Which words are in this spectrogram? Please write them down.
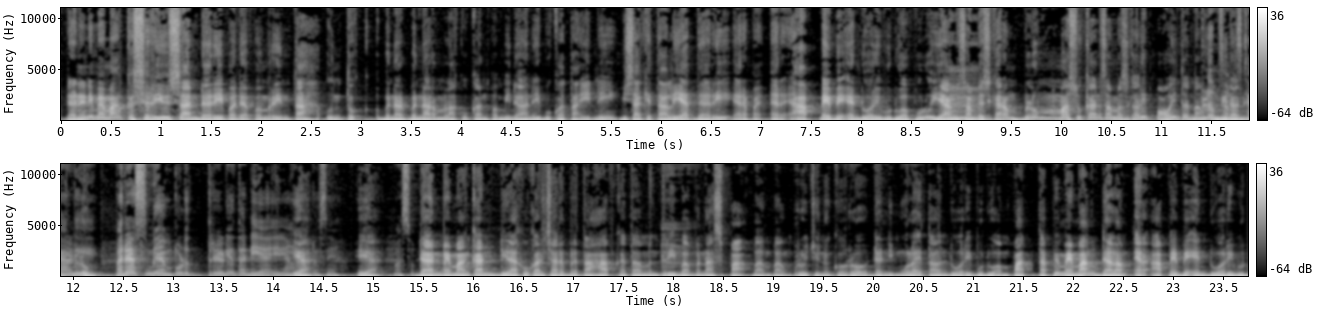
Dan ini memang keseriusan daripada pemerintah untuk benar-benar melakukan pemindahan ibu kota ini bisa kita lihat dari RP, RAPBN 2020 yang sampai sekarang belum memasukkan sama sekali poin tentang Hmm. Belum sama pemindahan sekali. belum. Padahal 90 triliun tadi ya yang Iya. harusnya. Iya. Masuk. Dan memang kan dilakukan secara bertahap kata Menteri Hmm. Bappenas Pak Bambang Brojonegoro dan dimulai tahun 2024. Tapi memang dalam RAPBN 2020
